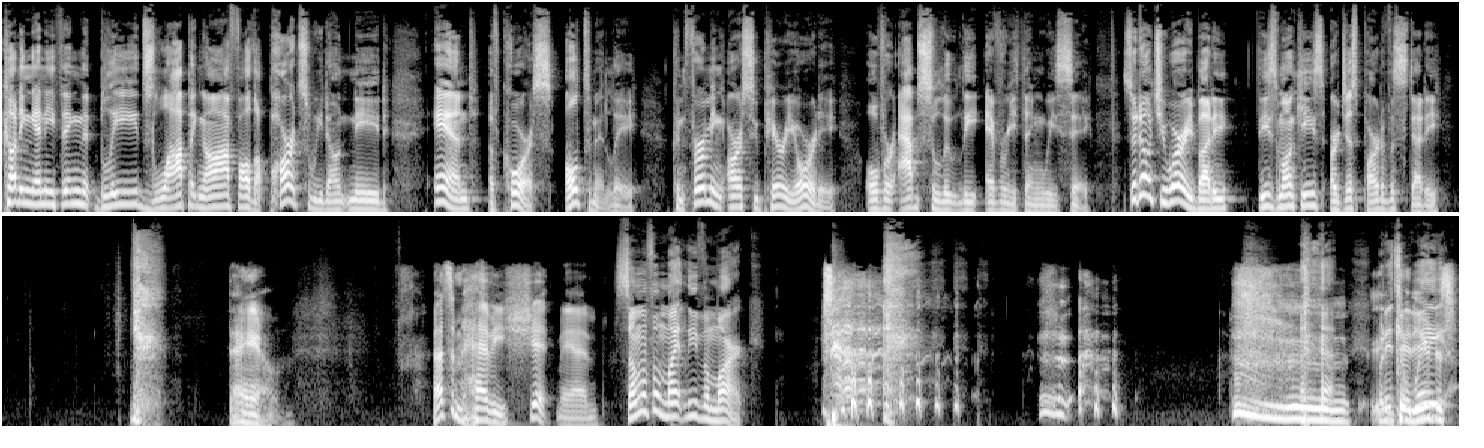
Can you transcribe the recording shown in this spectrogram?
cutting anything that bleeds, lopping off all the parts we don't need, and, of course, ultimately, confirming our superiority over absolutely everything we see. So don't you worry, buddy. These monkeys are just part of a study. Damn. That's some heavy shit, man. Some of them might leave a mark. but it's Can a way just-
